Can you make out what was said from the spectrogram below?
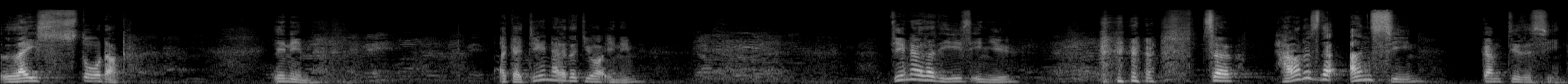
lay stored up in Him. Okay, do you know that you are in Him? Do you know that He is in you? so, how does the unseen come to the scene?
